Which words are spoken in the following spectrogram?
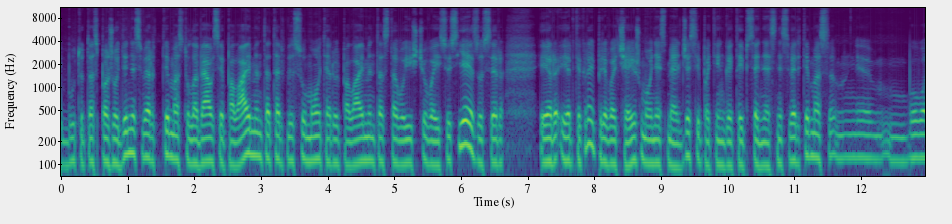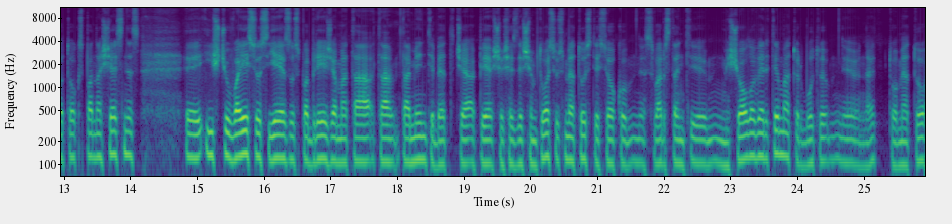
būtų tas pažodinis vertimas, tu labiausiai palaiminta tarp visų moterų ir palaimintas tavo iščių vaisius Jėzus. Ir, ir, ir tikrai privačiai žmonės meldžiasi, ypatingai taip senesnis vertimas buvo toks panašesnis. E, iščių vaisius Jėzus pabrėžiama tą, tą, tą mintį, bet čia apie 60-uosius metus tiesiog svarstant mišiolo vertimą, turbūt na, tuo metu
